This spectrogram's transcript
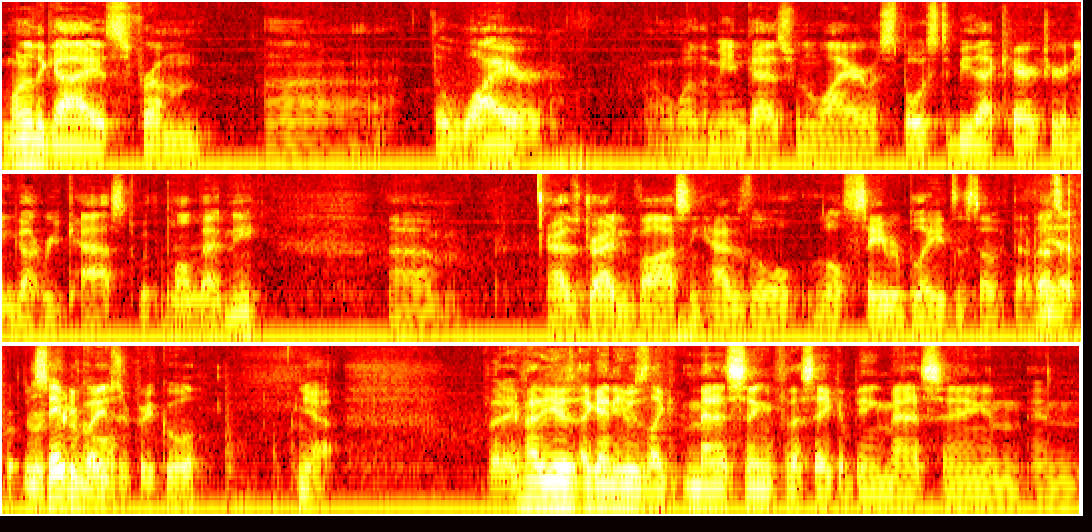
one of the guys from uh, The Wire, uh, one of the main guys from The Wire, was supposed to be that character, and he got recast with Paul Bettany. Um, as Dryden Voss, and he had his little little saber blades and stuff like that. That's yeah. cr- The saber pretty cool. blades are pretty cool. Yeah. But, but he was again he was like menacing for the sake of being menacing and, and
